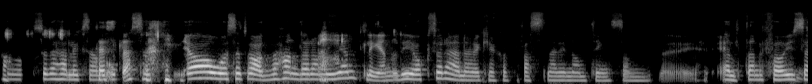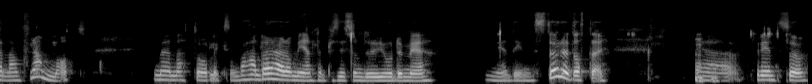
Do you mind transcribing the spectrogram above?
Ja. Så det här liksom, Testa. Oavsett, ja, oavsett vad. Vad handlar det om egentligen? Och det är också det här när det kanske fastnar i någonting som eh, ältande för ju sällan framåt. Men att då liksom, vad handlar det här om egentligen precis som du gjorde med med din större dotter. Mm. Uh, för det är, inte så,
